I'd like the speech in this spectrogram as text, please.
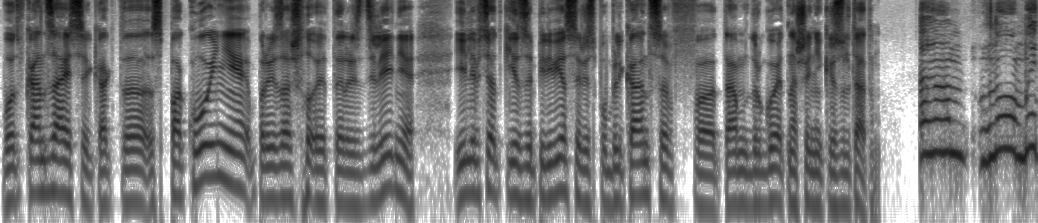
Вот в Канзасе как-то спокойнее произошло это разделение, или все-таки из-за перевеса республиканцев э, там другое отношение к результатам? Ну, мы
